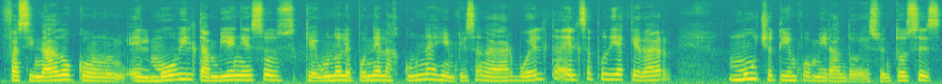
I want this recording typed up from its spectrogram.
fascinado con el móvil también, esos que uno le pone a las cunas y empiezan a dar vuelta, él se podía quedar mucho tiempo mirando eso. Entonces,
